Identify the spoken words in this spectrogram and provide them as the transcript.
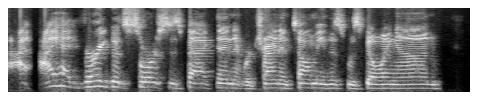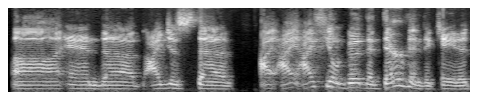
I, I, had very good sources back then that were trying to tell me this was going on, uh, and uh, I just. Uh, I, I, feel good that they're vindicated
